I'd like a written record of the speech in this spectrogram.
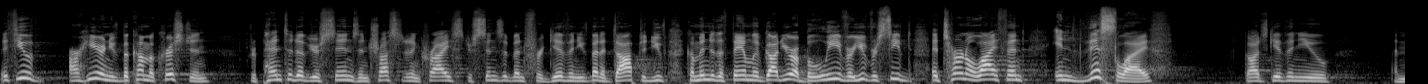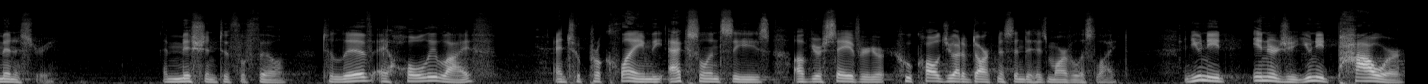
If you are here and you've become a Christian, repented of your sins and trusted in Christ, your sins have been forgiven, you've been adopted, you've come into the family of God, you're a believer, you've received eternal life, and in this life, God's given you a ministry, a mission to fulfill, to live a holy life and to proclaim the excellencies of your Savior who called you out of darkness into his marvelous light. And you need energy, you need power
